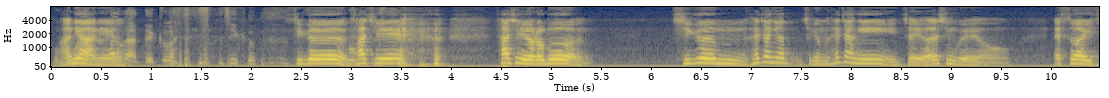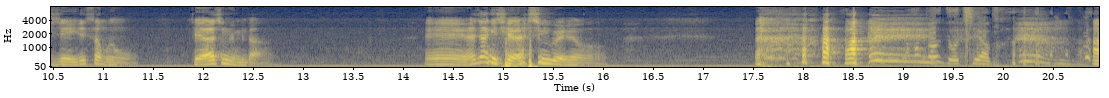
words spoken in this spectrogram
뭐 아니야, 말- 아니에요. 하면 안될 것 같아서 지금 지금 사실 사실 여러분 지금 회장이 지금 회장이 제 여자친구예요. SYGJ 135. 제 여자친구입니다. 예, 회장이 제 여자친구예요. 한방 놓치야 아,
